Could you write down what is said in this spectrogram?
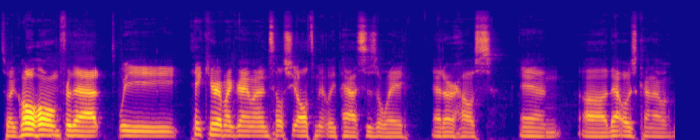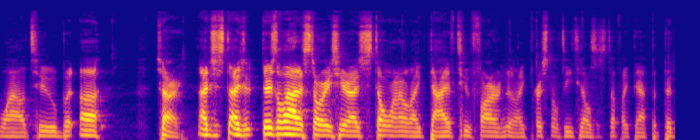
so I go home for that. We take care of my grandma until she ultimately passes away at our house. And uh, that was kind of wild too. But uh, sorry, I just, I just, there's a lot of stories here. I just don't want to like dive too far into like personal details and stuff like that. But then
